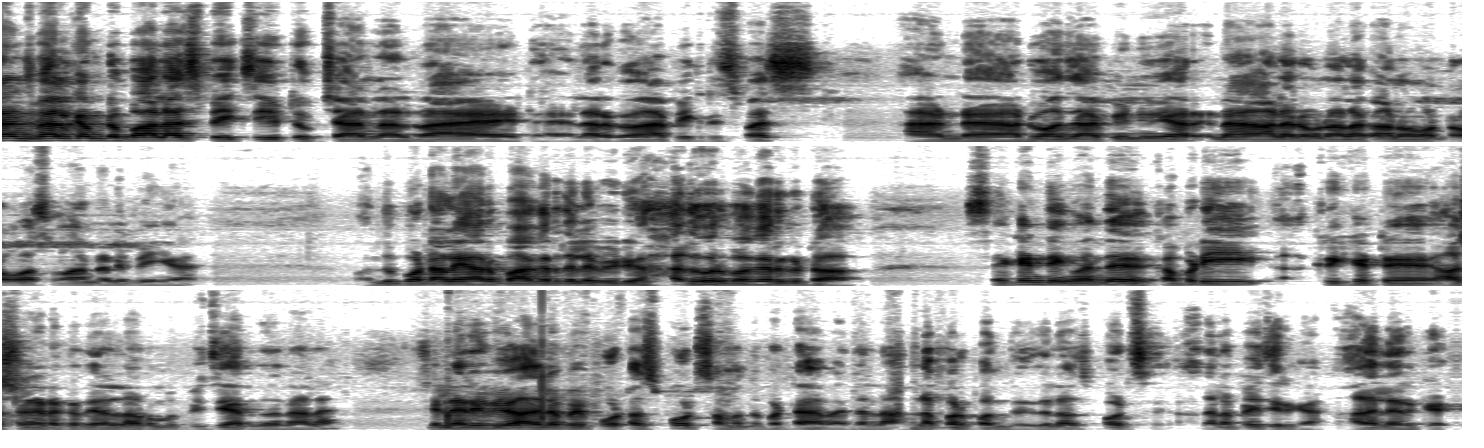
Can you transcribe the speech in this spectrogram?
Friends welcome to Bala speaks YouTube channel right எல்லாருக்கும் happy Christmas and advance happy new year என்ன ஆளை ரொம்ப நாளாக காணோம் ஒன்றரை மாதமானு நினைப்பீங்க. வந்து போட்டாலும் யாரும் பார்க்குறது இல்லை வீடியோ அது ஒரு பக்கம் இருக்கட்டும். செகண்ட் திங் வந்து கபடி கிரிக்கெட்டு ஆஸ்திரேலியா நடக்கிறது எல்லாம் ரொம்ப பிஸியாக இருந்ததுனால சில ரிவ்யூ அதில் போய் போட்டோம். ஸ்போர்ட்ஸ் சம்மந்தப்பட்ட இதெல்லாம் லப்பர் பந்து இதெல்லாம் ஸ்போர்ட்ஸ் அதெல்லாம் பேசியிருக்கேன். அதில் இருக்குது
